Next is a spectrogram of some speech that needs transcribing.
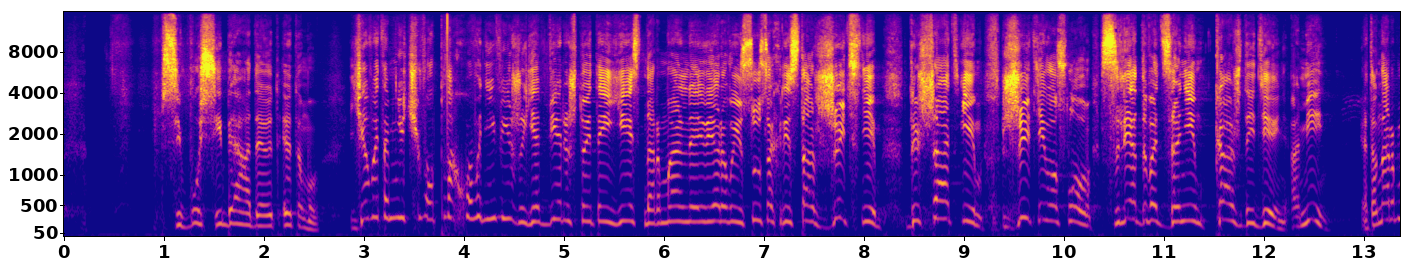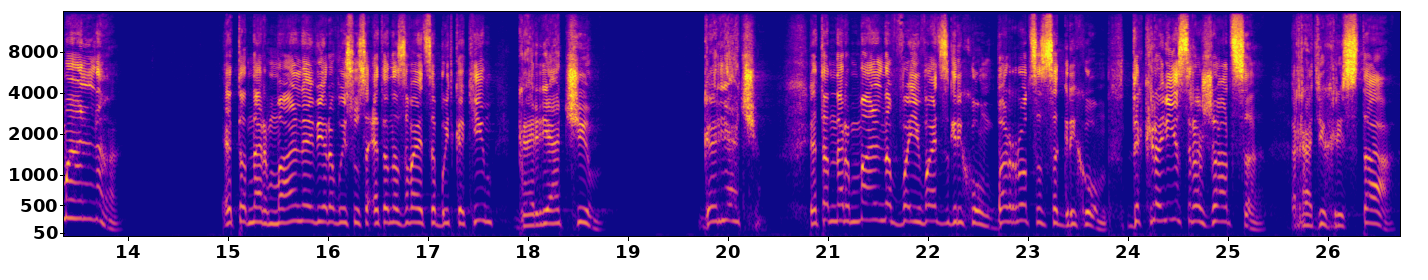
всего себя отдает этому. Я в этом ничего плохого не вижу. Я верю, что это и есть нормальная вера в Иисуса Христа. Жить с Ним, дышать им, жить Его Словом, следовать за Ним каждый день. Аминь. Это нормально. Это нормальная вера в Иисуса. Это называется быть каким? Горячим. Горячим. Это нормально воевать с грехом, бороться со грехом, до крови сражаться ради Христа,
